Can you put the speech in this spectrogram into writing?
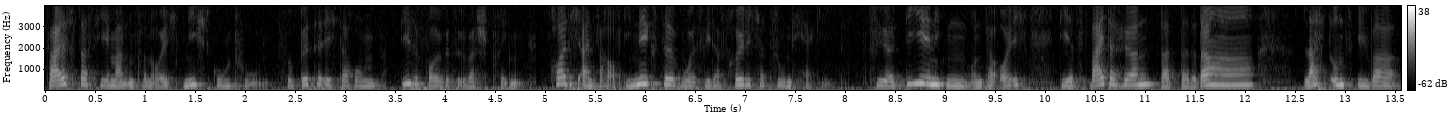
falls das jemandem von euch nicht gut tut, so bitte ich darum, diese Folge zu überspringen. Freu dich einfach auf die nächste, wo es wieder fröhlicher zu und her geht. Für diejenigen unter euch, die jetzt weiterhören, da da da da, lasst uns über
